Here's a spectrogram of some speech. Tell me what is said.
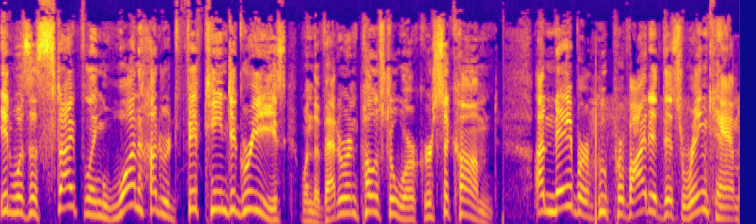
It was a stifling 115 degrees when the veteran postal worker succumbed. A neighbor who provided this ring cam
